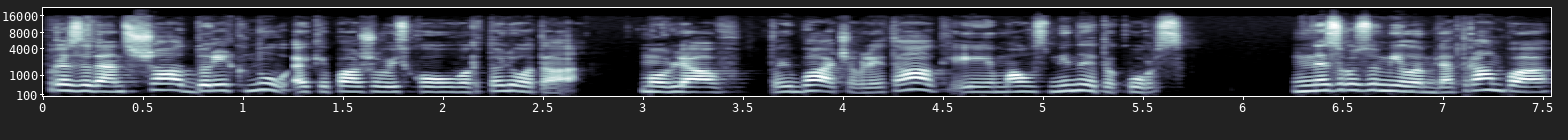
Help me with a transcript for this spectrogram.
Президент США дорікнув екіпажу військового вертольота. Мовляв, той бачив літак і мав змінити курс. Незрозумілим для Трампа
